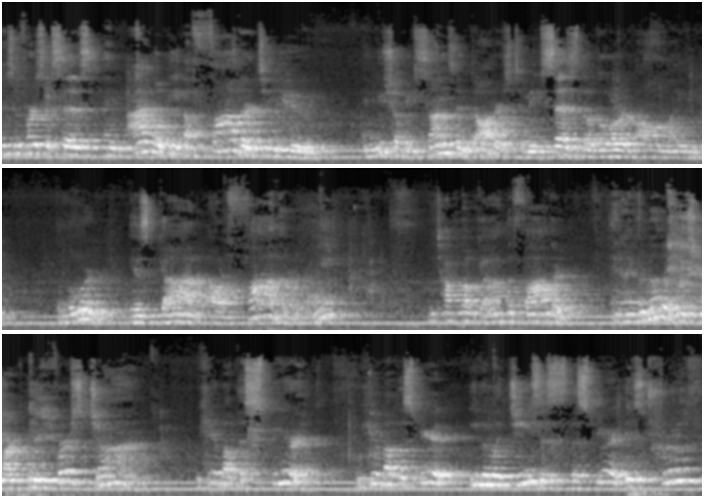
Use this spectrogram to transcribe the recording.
there's a verse that says, And I will be a father to you, and you shall be sons and daughters to me, says the Lord Almighty. The Lord is God our Father, right? We talk about God the Father. And I have another verse marked in First John. We hear about the Spirit. Hear about the Spirit even with Jesus. The Spirit is truth.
